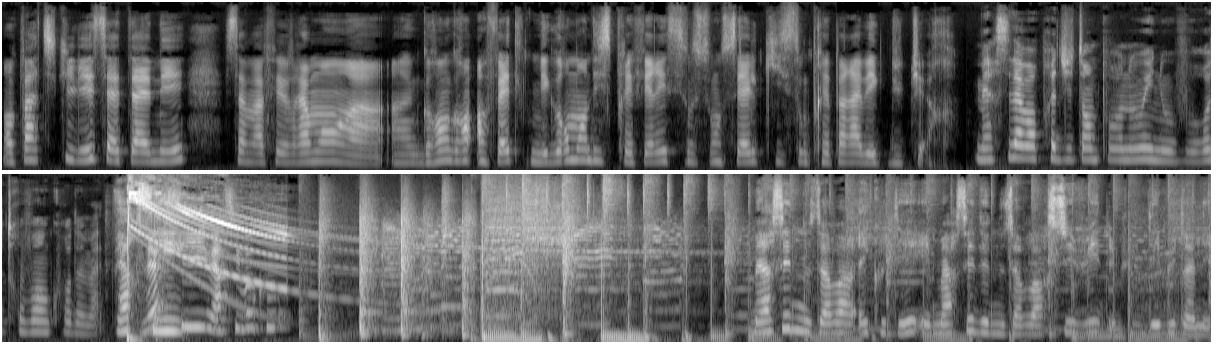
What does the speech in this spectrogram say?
en particulier cette année. Ça m'a fait vraiment un, un grand, grand... En fait, mes gourmandises préférées, ce sont celles qui sont préparées avec du cœur. Merci d'avoir pris du temps pour nous et nous vous retrouvons en cours de maths. Merci, merci, beaucoup. Merci de nous avoir écoutés et merci de nous avoir suivis depuis le début d'année.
